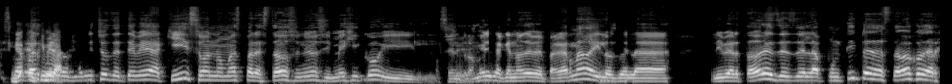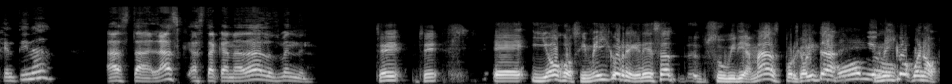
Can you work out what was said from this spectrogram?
Es que aparte los derechos de TV aquí son nomás para Estados Unidos y México y Centroamérica que no debe pagar nada y los de la Libertadores desde la puntita de hasta abajo de Argentina hasta Alaska, hasta Canadá los venden. Sí, sí. Eh, y ojo, si México regresa, subiría más, porque ahorita México, bueno,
